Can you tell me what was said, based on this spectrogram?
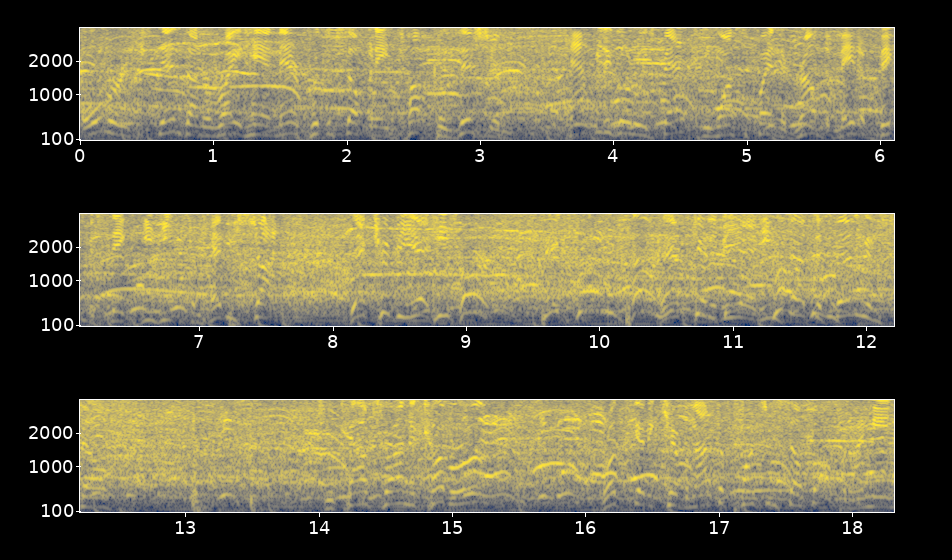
Overextends on the right hand there, puts himself in a tough position. Happy to go to his back because he wants to fight in the ground, but made a big mistake. He's eating some heavy shots. That could be it. He's hurt. Big ground and pound. That's going to be it. He's not defending himself. Jucão trying to cover up. Rutt's got to be careful not to punch himself up, but I mean,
